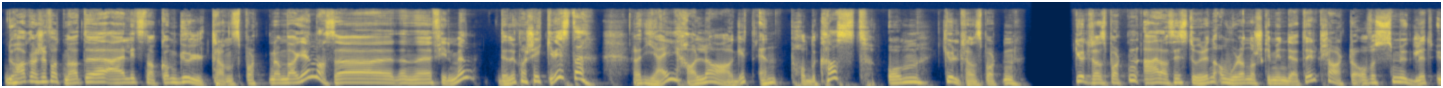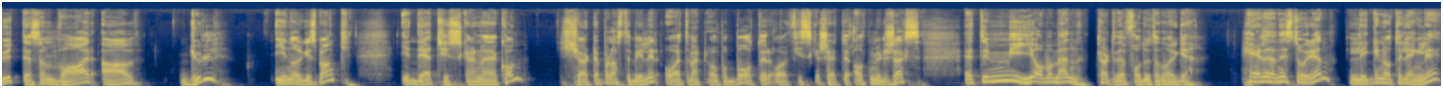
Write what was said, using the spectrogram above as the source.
Du har kanskje fått med at det er litt snakk om gulltransporten om dagen, altså denne filmen. Det du kanskje ikke visste, er at jeg har laget en podkast om gulltransporten. Gulltransporten er altså historien om hvordan norske myndigheter klarte å få smuglet ut det som var av gull i Norges Bank idet tyskerne kom, kjørte på lastebiler og etter hvert over på båter og fiskeskøyter, alt mulig slags. Etter mye om og men klarte de å få det ut av Norge. Hele den historien ligger nå tilgjengelig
